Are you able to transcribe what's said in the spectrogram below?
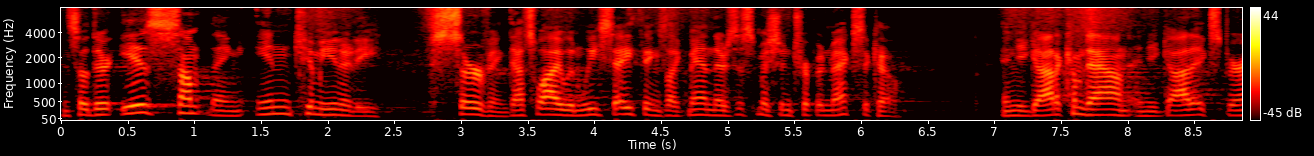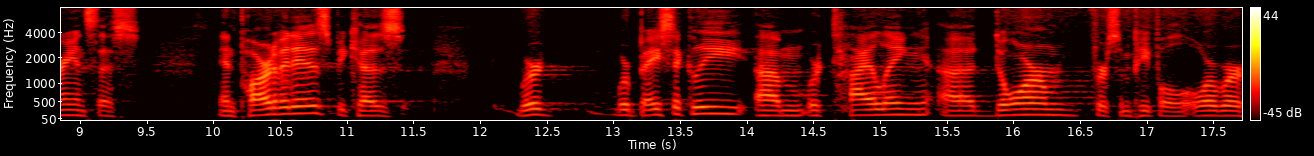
And so there is something in community serving. That's why when we say things like, man, there's this mission trip in Mexico, and you got to come down and you got to experience this. And part of it is because we're we're basically um, we're tiling a dorm for some people or we're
